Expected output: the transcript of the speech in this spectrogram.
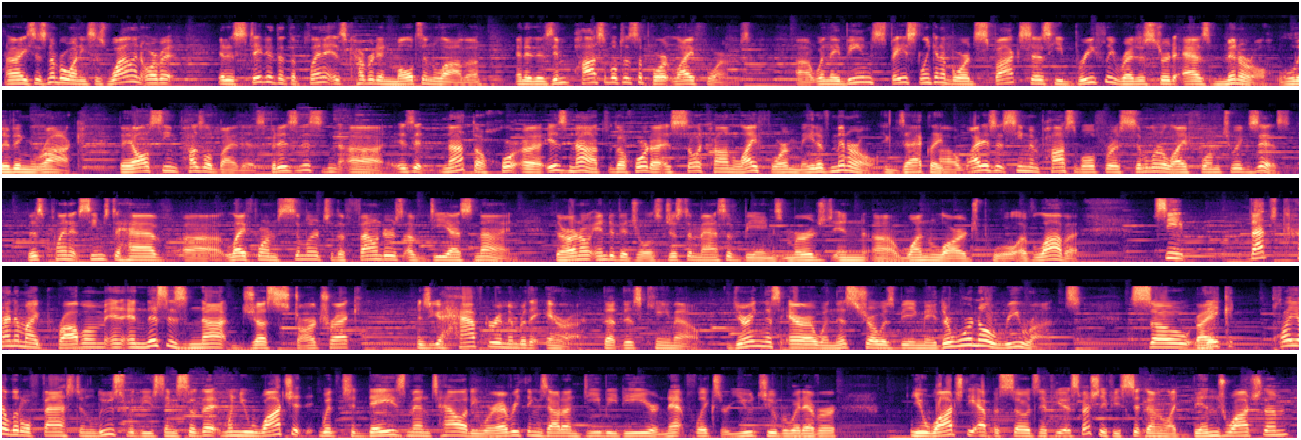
Uh, he says, number one, he says, while in orbit, it is stated that the planet is covered in molten lava, and it is impossible to support life forms. Uh, when they beam Space Lincoln aboard, Spock says he briefly registered as mineral, living rock. They all seem puzzled by this, but is this uh, is it not the Hor- uh, is not the Horta a silicon life form made of mineral? exactly. Uh, why does it seem impossible for a similar life form to exist? This planet seems to have uh, life forms similar to the founders of DS9. There are no individuals, just a mass of beings merged in uh, one large pool of lava. See, that's kind of my problem, and, and this is not just Star Trek, is you have to remember the era that this came out. During this era, when this show was being made, there were no reruns. So they could play a little fast and loose with these things so that when you watch it with today's mentality where everything's out on DVD or Netflix or YouTube or whatever, you watch the episodes and if you especially if you sit down and like binge watch them,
